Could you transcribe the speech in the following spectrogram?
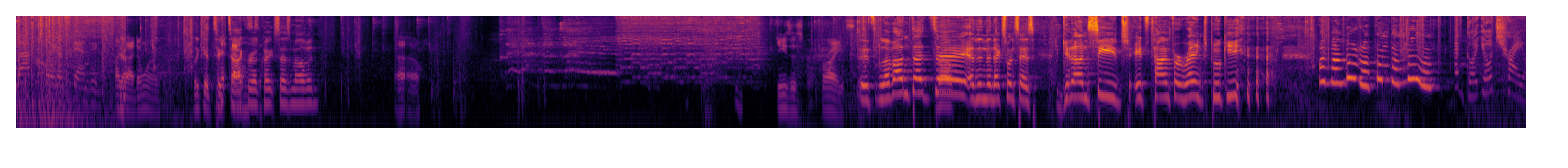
last player standing. I'm Yeah. glad, don't worry. Look at TikTok real quick, says Melvin. Jesus Christ. It's Levantate! Bro. And then the next one says, Get on siege. It's time for ranked, Pookie. I've got your trail.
